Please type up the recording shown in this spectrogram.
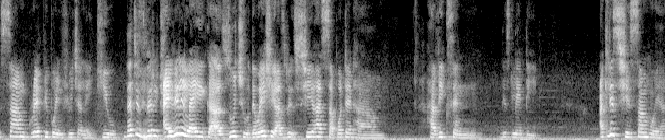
some great people in future like you. That is very true. i really like uh, zuchu the way she has she has supported her um, her vixen this lady. At least she's somewhere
